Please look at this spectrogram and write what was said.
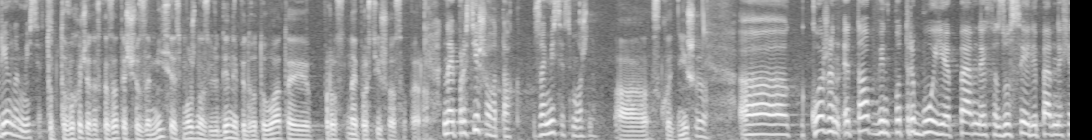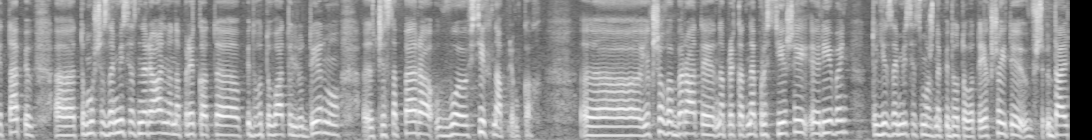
рівно місяць. Тобто ви хочете сказати, що за місяць можна з людини підготувати прос- найпростішого сапера, Найпростішого так за місяць можна. а складніше? Е, Кожен етап він потребує певних зусиль, певних етапів, е, тому що за місяць нереально, наприклад, е, підготувати людину е, чи сапера в всіх напрямках. Е, Якщо вибирати, наприклад, найпростіший рівень, тоді за місяць можна підготувати. Якщо йти далі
